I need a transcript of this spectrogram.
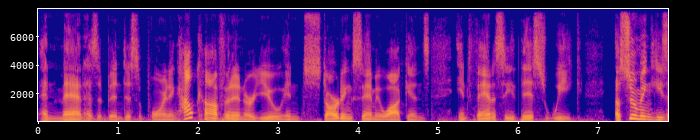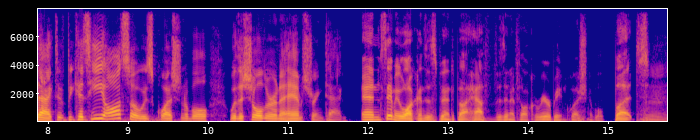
And man, has it been disappointing. How confident are you in starting Sammy Watkins in fantasy this week, assuming he's active? Because he also is questionable with a shoulder and a hamstring tag. And Sammy Watkins has spent about half of his NFL career being questionable, but hmm.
